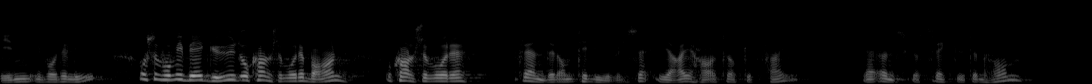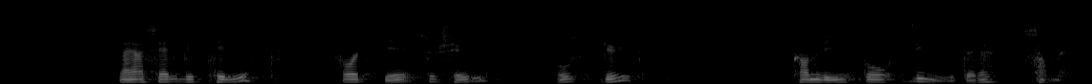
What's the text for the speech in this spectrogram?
inn i våre liv. Og så får vi be Gud og kanskje våre barn og kanskje våre frender om tilgivelse. Jeg har tråkket feil. Jeg ønsker å strekke ut en hånd. Jeg er selv blitt tilgitt for Jesus skyld hos Gud kan vi gå videre sammen.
